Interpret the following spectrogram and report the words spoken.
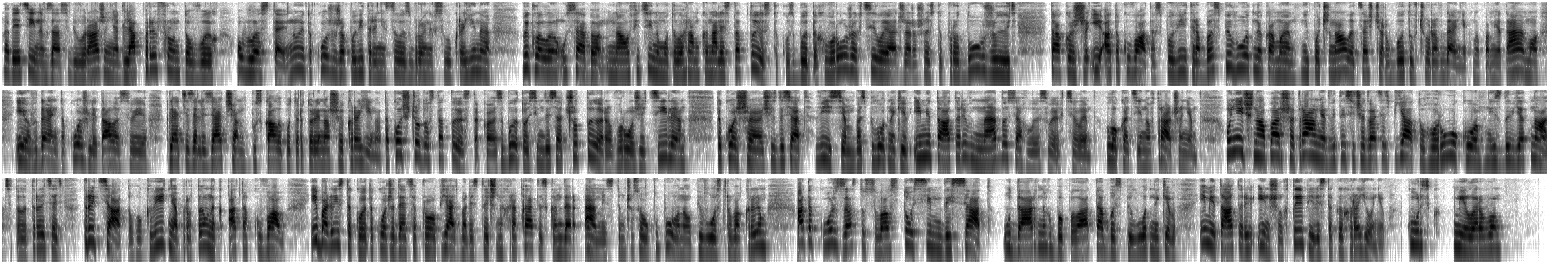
авіаційних засобів ураження для прифронтових областей. Ну і також уже повітряні сили збройних сил України виклали у себе на офіційному телеграм-каналі статистику збитих ворожих цілей, адже рашисти продовжують також і атакувати з повітря безпілотниками. І починали це ще робити вчора в день, як ми пам'ятаємо. І в день також літали свої кляті залізяча, пускали по території нашої країни. Також щодо статистики, збито 74 ворожі цілі. Також е, 68 безпілотників імітаторів не досягли своїх цілей. Локаційно втрачені. У ніч на 1 травня 2025 року із 19.30 30 квітня противник атакував і балістикою. Також йдеться про 5 балістичних ракет Іскандер М із тимчасово окупованого півострова Крим. А також застосував 170 ударних БПЛА та безпілотників імітаторів інших типів із таких районів: Курськ, Мілерово.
